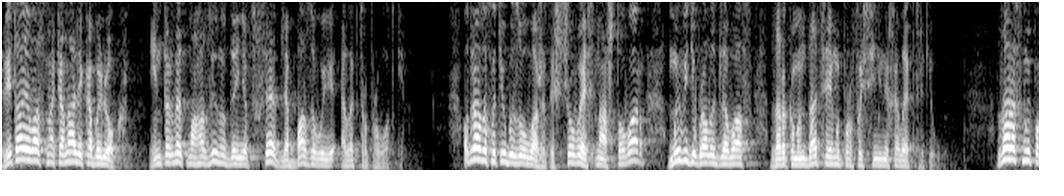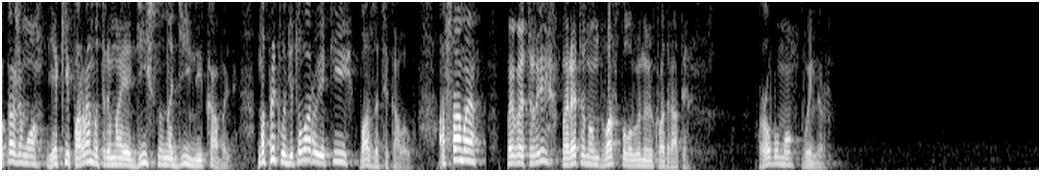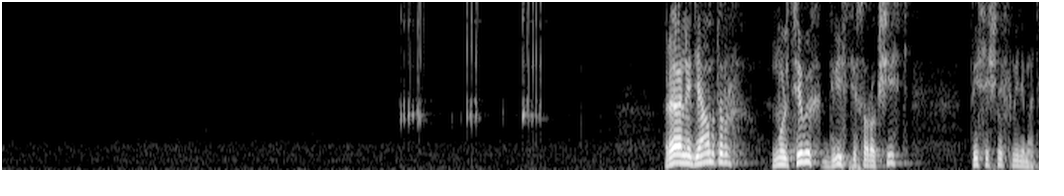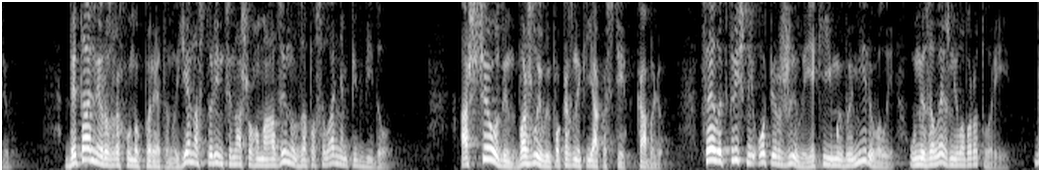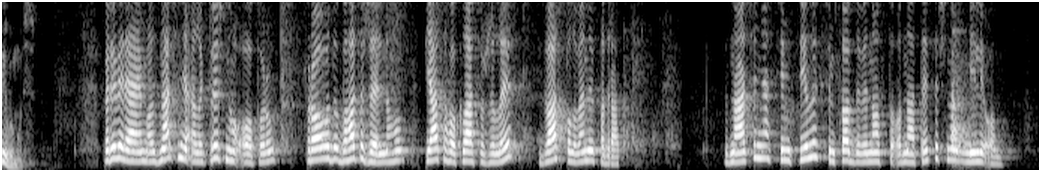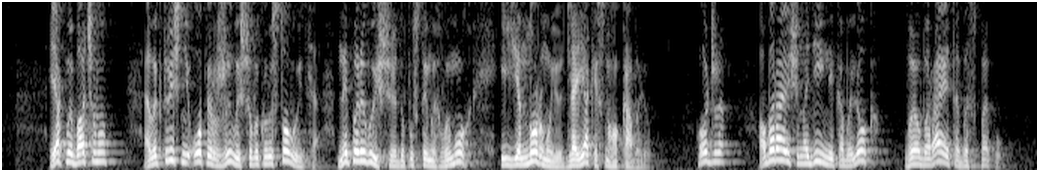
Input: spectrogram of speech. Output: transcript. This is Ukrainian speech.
Вітаю вас на каналі Кабельок, інтернет-магазину, де є все для базової електропроводки. Одразу хотів би зауважити, що весь наш товар ми відібрали для вас за рекомендаціями професійних електриків. Зараз ми покажемо, які параметри має дійсно надійний кабель, на прикладі товару, який вас зацікавив. А саме ПВ3 перетином 2,5 квадрати. Робимо вимір. Реальний діаметр 0,246 тисячних міліметрів. Детальний розрахунок перетину є на сторінці нашого магазину за посиланням під відео. А ще один важливий показник якості кабелю це електричний опір жили, який ми вимірювали у незалежній лабораторії. Дивимось. Перевіряємо значення електричного опору проводу багатожильного 5 класу жили 2,5 квадрат. Значення 7,791 тисячна міліом. Як ми бачимо, електричний опір жили, що використовується, не перевищує допустимих вимог і є нормою для якісного кабелю. Отже, обираючи надійний кабельок, ви обираєте безпеку.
